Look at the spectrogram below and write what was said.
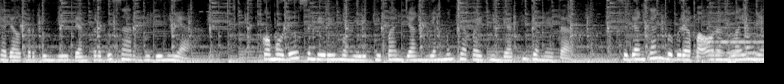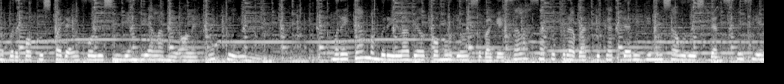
kadal tertinggi dan terbesar di dunia. Komodo sendiri memiliki panjang yang mencapai hingga 3 meter. Sedangkan beberapa orang lainnya berfokus pada evolusi yang dialami oleh reptil ini. Mereka memberi label komodo sebagai salah satu kerabat dekat dari dinosaurus dan spesies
